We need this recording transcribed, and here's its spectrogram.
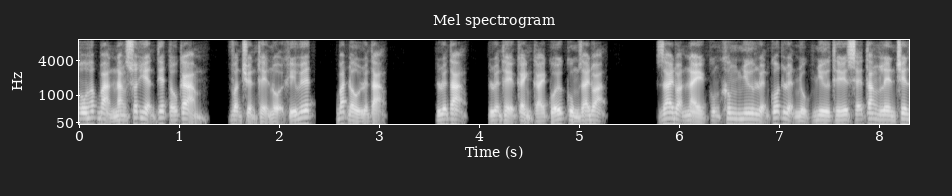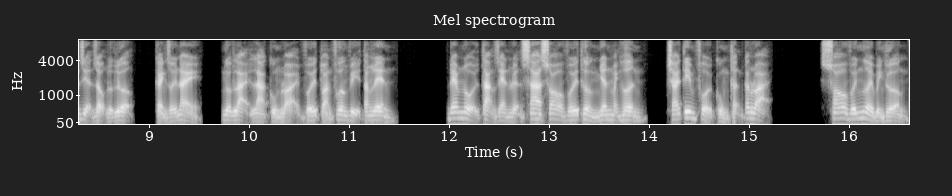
hô hấp bản năng xuất hiện tiết tấu cảm, vận chuyển thể nội khí huyết, bắt đầu luyện tạng. Luyện tạng luyện thể cảnh cái cuối cùng giai đoạn. Giai đoạn này cũng không như luyện cốt luyện nhục như thế sẽ tăng lên trên diện rộng lực lượng, cảnh giới này, ngược lại là cùng loại với toàn phương vị tăng lên. Đem nội tạng rèn luyện xa so với thường nhân mạnh hơn, trái tim phổi cùng thận các loại. So với người bình thường,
